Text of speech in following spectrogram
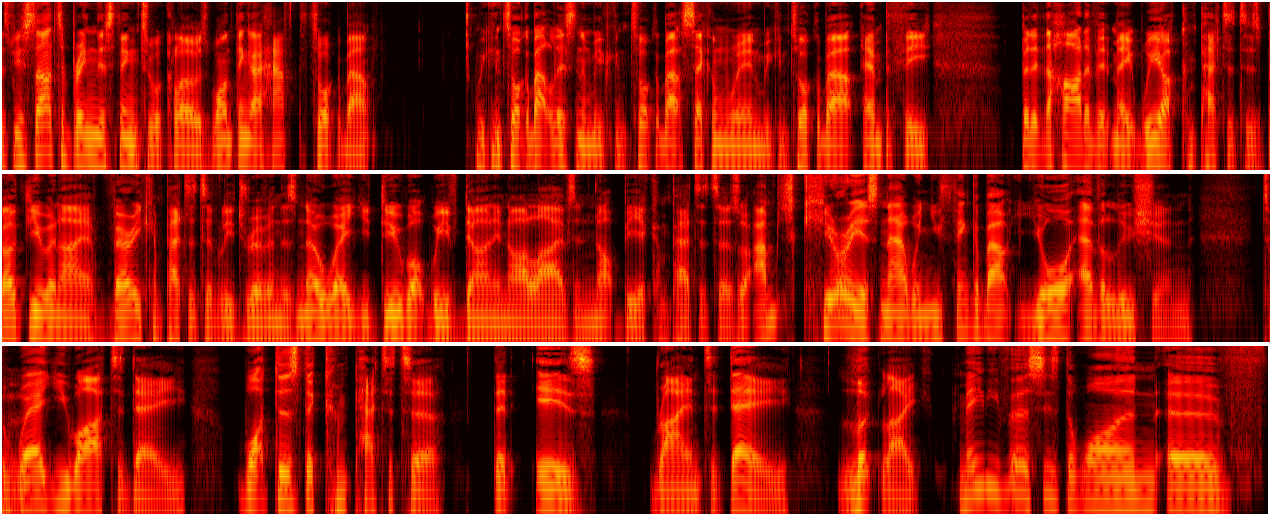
as we start to bring this thing to a close, one thing I have to talk about we can talk about listening, we can talk about Second Wind, we can talk about empathy. But at the heart of it, mate, we are competitors. Both you and I are very competitively driven. There's no way you do what we've done in our lives and not be a competitor. So I'm just curious now when you think about your evolution to mm. where you are today, what does the competitor that is Ryan today look like? Maybe versus the one of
